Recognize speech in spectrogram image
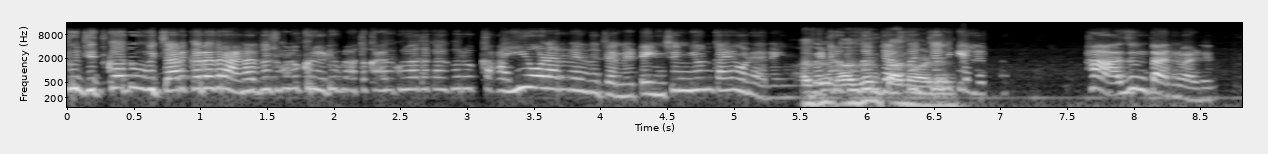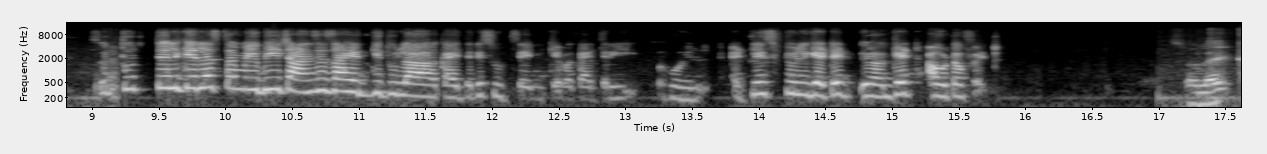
तू जितका तू विचार करत राहणार तुझं मला क्रिएटिव्ह आता काय करू आता काय करू? काही होणार नाही तुझ्याने. टेन्शन घेऊन काही होणार नाही. बेटर तू जास्त चिल. केलं हा अजून ताण वाढेल. तू चिल केलंस तर मे बी चान्सेस आहेत की तुला काहीतरी सुचेल किंवा काहीतरी होईल. At least you will get it get out of it so like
